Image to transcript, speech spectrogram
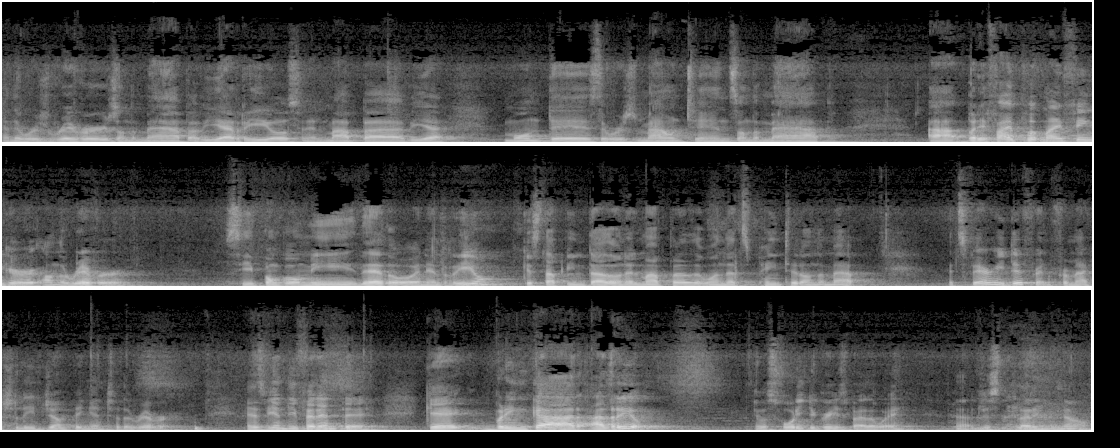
And there was rivers on the map, había ríos en el mapa, había montes, there was mountains on the map. Uh, but if I put my finger on the river, si pongo mi dedo en el río que está pintado en el mapa, the one that's painted on the map, it's very different from actually jumping into the river. Es bien diferente que brincar al río. It was 40 degrees, by the way, uh, just letting you know.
